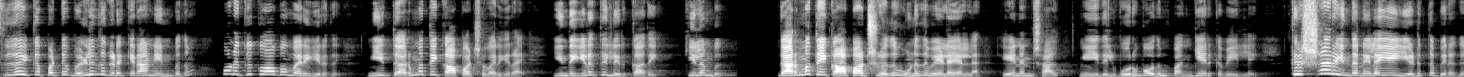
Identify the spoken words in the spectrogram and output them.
சிதைக்கப்பட்டு விழுந்து கிடக்கிறான் என்பதும் உனக்கு கோபம் வருகிறது. நீ தர்மத்தை காப்பாற்ற வருகிறாய். இந்த இடத்தில் இருக்காதே கிளம்பு. தர்மத்தை காப்பாற்றுவது உனது வேலை அல்ல ஏனென்றால் நீ இதில் ஒருபோதும் பங்கேற்கவே இல்லை. கிருஷ்ணர் இந்த நிலையை எடுத்த பிறகு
